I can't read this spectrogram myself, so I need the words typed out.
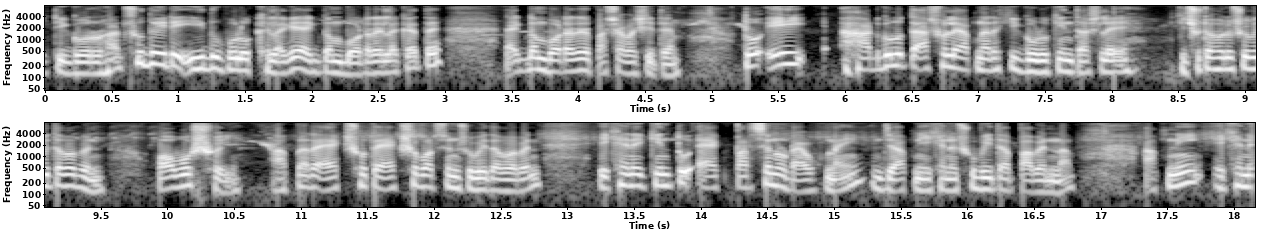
একটি গরুর হাট। শুধু এটা ঈদ উপলক্ষে লাগে একদম বর্ডার এলাকাতে, একদম বর্ডারের পাশাপাশিতে। তো এই হাটগুলোতে আসলে আপনারা কি গরু কিনতে আসলে কিছুটা হলেও সুবিধা পাবেন? অবশ্যই। আপনারা একশোতে একশো পার্সেন্ট সুবিধা পাবেন। এখানে কিন্তু এক পার্সেন্টও ডাউট নাই যে আপনি এখানে সুবিধা পাবেন না। আপনি এখানে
